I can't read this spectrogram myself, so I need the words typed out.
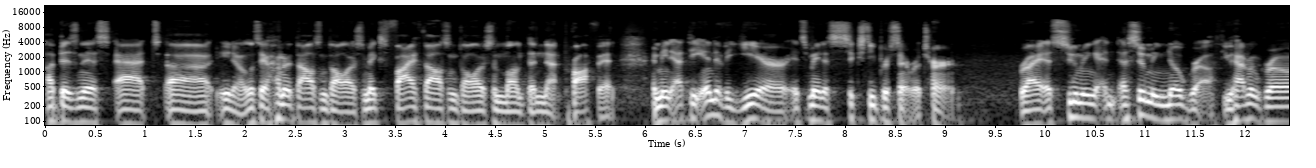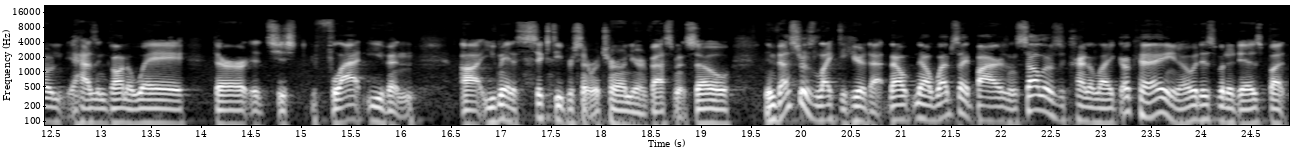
a business at, uh, you know, let's say hundred thousand dollars, it makes five thousand dollars a month in net profit. I mean, at the end of a year, it's made a sixty percent return, right? Assuming assuming no growth, you haven't grown, it hasn't gone away. There, it's just flat even uh, you've made a 60% return on your investment. So investors like to hear that. Now, now website buyers and sellers are kind of like, okay, you know, it is what it is. But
